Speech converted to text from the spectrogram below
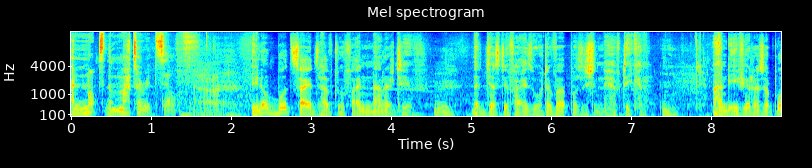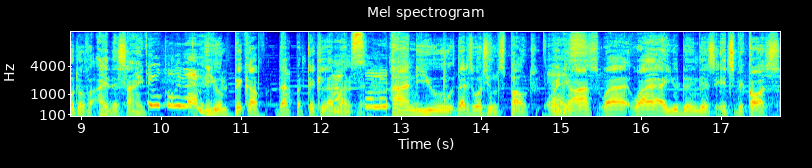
and not the matter itself. Ah. You know, both sides have to find narrative hmm. that justifies whatever position they have taken. Hmm. And if you're a supporter of either side, You go with them. you'll pick up that particular man. and you that is what you'll spout. When you ask why why are you doing this? It's because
